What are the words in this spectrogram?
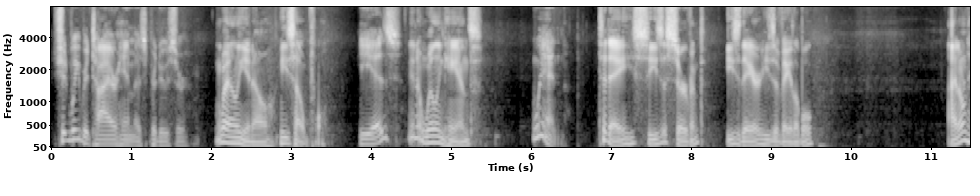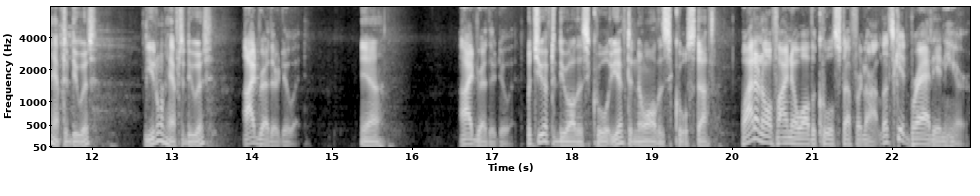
should we retire him as producer? Well, you know, he's helpful. He is? You know, willing hands. When? Today, he's, he's a servant. He's there. He's available. I don't have to do it. You don't have to do it. I'd rather do it. Yeah. I'd rather do it. But you have to do all this cool. You have to know all this cool stuff. Well, I don't know if I know all the cool stuff or not. Let's get Brad in here.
